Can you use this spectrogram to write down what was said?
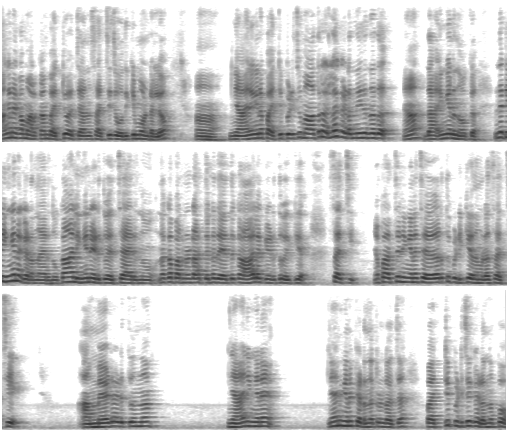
അങ്ങനെയൊക്കെ മറക്കാൻ പറ്റുമോ അച്ചാന്ന് സച്ചി ചോദിക്കുമ്പോൾ ഉണ്ടല്ലോ? ആ ഞാനിങ്ങനെ പറ്റിപ്പിടിച്ച് മാത്രമല്ല കിടന്നിരുന്നത്. ആ ദാ ഇങ്ങനെ നോക്ക്. എന്നിട്ട് ഇങ്ങനെ കിടന്നായിരുന്നു. കാലിങ്ങനെ എടുത്ത് വെച്ചായിരുന്നു എന്നൊക്കെ പറഞ്ഞുകൊണ്ട് അച്ഛന്റെ ദേഹത്ത് കാലൊക്കെ എടുത്ത് വെക്കുക. സച്ചി അപ്പം അച്ഛൻ ഇങ്ങനെ ചേർത്ത് പിടിക്കുക നമ്മുടെ സച്ചിയെ അമ്മയുടെ അടുത്തുനിന്ന് ഞാനിങ്ങനെ ഞാനിങ്ങനെ കിടന്നിട്ടുണ്ടോ അച്ഛാ? പറ്റിപ്പിടിച്ച് കിടന്നപ്പോൾ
